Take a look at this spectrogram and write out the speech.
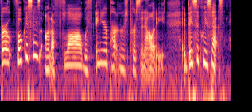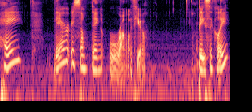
fo- focuses on a flaw within your partner's personality. It basically says, hey, there is something wrong with you. Basically,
